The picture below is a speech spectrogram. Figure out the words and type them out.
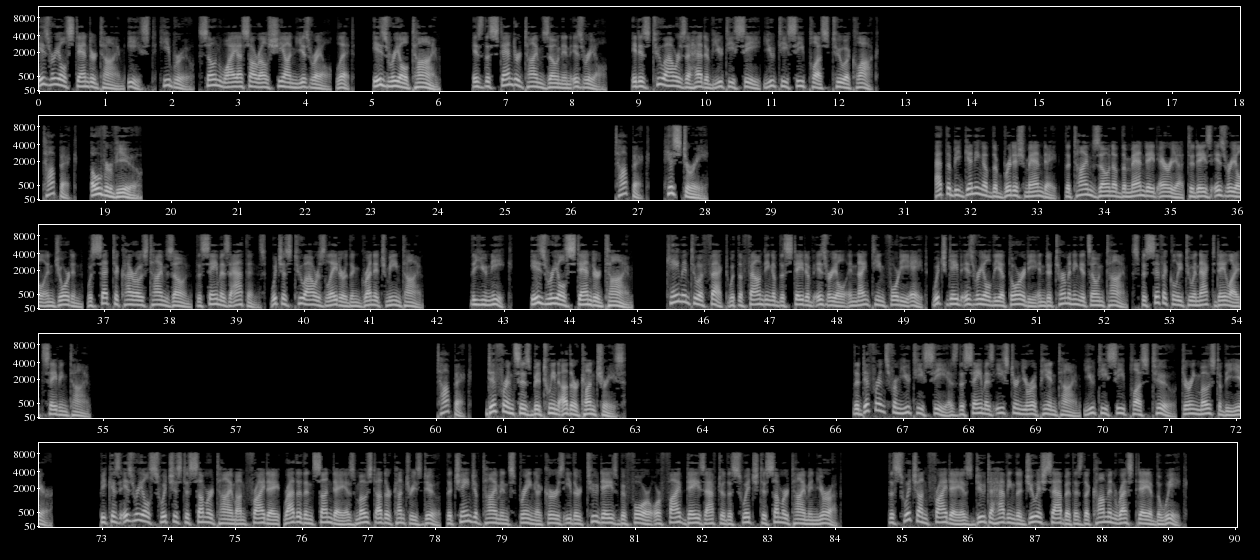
Israel Standard Time East Hebrew, Son Ysrl Shion Yisrael, lit. Israel Time, is the standard time zone in Israel. It is two hours ahead of UTC UTC plus 2 o'clock. Overview History At the beginning of the British Mandate, the time zone of the Mandate area today's Israel and Jordan, was set to Cairo's time zone the same as Athens, which is two hours later than Greenwich Mean Time. The unique, "'Israel Standard Time' came into effect with the founding of the State of Israel in 1948, which gave Israel the authority in determining its own time, specifically to enact daylight saving time. Differences between other countries The difference from UTC is the same as Eastern European Time UTC plus 2, during most of the year. Because Israel switches to summer time on Friday, rather than Sunday as most other countries do, the change of time in spring occurs either two days before or five days after the switch to summer time in Europe. The switch on Friday is due to having the Jewish Sabbath as the common rest day of the week.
